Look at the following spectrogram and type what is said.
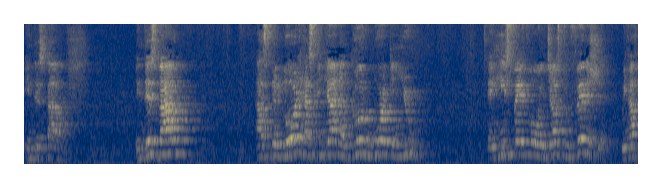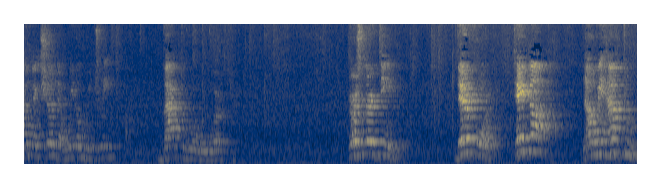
in this battle. In this battle, as the Lord has begun a good work in you, and He's faithful and just to finish it, we have to make sure that we don't retreat back to where we were. Verse 13. Therefore, take up. Now we have to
